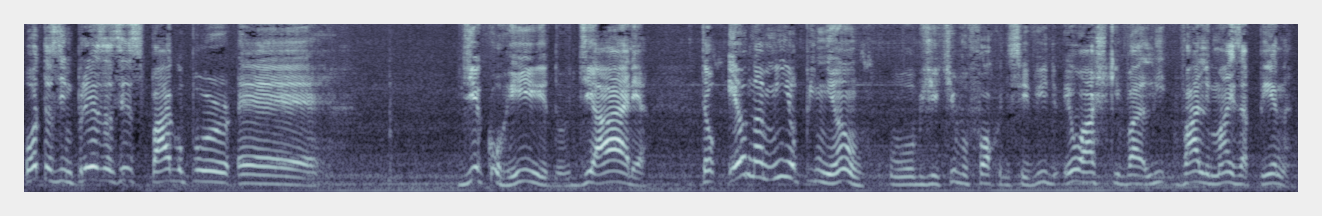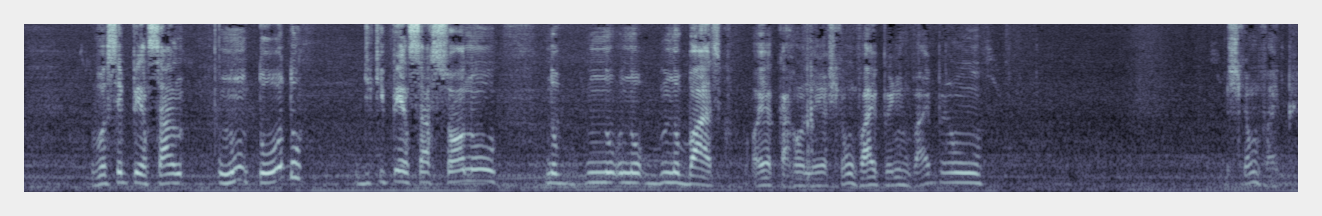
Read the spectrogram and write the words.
outras empresas às vezes pagam por é, dia corrido, diária. Então, eu, na minha opinião, o objetivo, o foco desse vídeo, eu acho que vale, vale mais a pena você pensar num todo de que pensar só no, no, no, no, no básico. Olha carro, né? Acho que é um Viper, um Viper é um. Acho que é um Viper,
